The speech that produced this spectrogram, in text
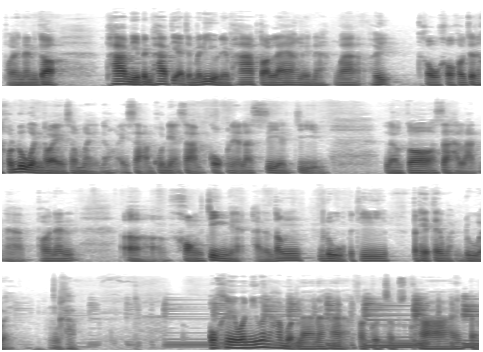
เพราะฉะนั้นก็ภาพนี้เป็นภาพที่อาจจะไม่ได้อยู่ในภาพตอนแรกเลยนะว่าเฮ้ยเขาเขาเขาจะเขาดูกันทอยสมัยเนาะไอ้สามคนเนี้ยสามก๊กเนี่ยรัสเซียจีน แล้วก็สหรัฐนะครับเพราะฉะนั้นออของจริงเนี่ยอาจจะต้องดูไปที่ประเทศไต้หวันด้วยนะครับโอเค วันนี้เวลาหมดแล้วนะฮะ ฝากกด subscribe แบบ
